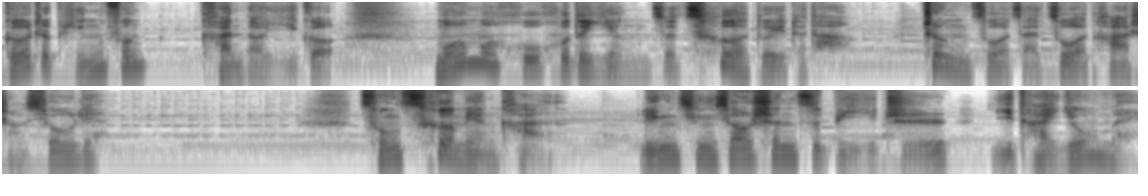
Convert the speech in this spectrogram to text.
隔着屏风看到一个模模糊糊的影子侧对着他，正坐在坐榻上修炼。从侧面看，林清霄身姿笔直，仪态优美，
